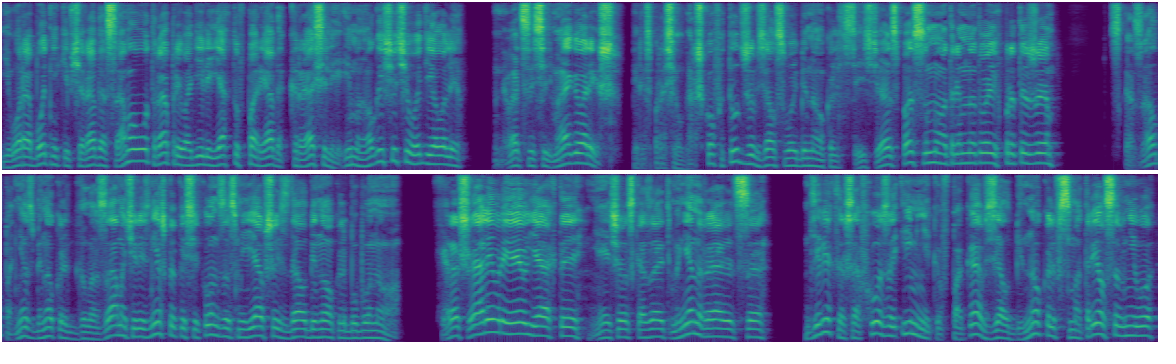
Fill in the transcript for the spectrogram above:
Его работники вчера до самого утра приводили яхту в порядок, красили и много еще чего делали. «Двадцать седьмая, говоришь?» — переспросил Горшков и тут же взял свой бинокль. «Сейчас посмотрим на твоих протеже», — сказал, поднес бинокль к глазам и через несколько секунд, засмеявшись, сдал бинокль Бубуну. «Хороша ливрея у яхты, нечего сказать, мне нравится». Директор совхоза Имников пока взял бинокль, всмотрелся в него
